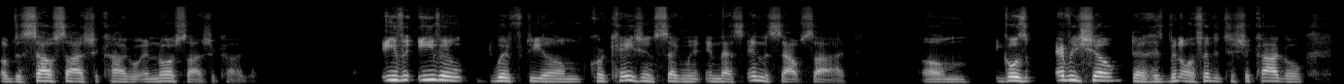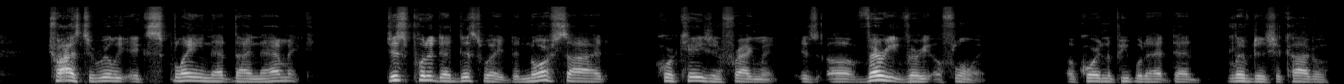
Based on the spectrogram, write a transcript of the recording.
of the South Side Chicago and North Side Chicago. Even even with the um Caucasian segment and that's in the South Side, um, it goes every show that has been authentic to Chicago tries to really explain that dynamic. Just put it that this way: the North Side Caucasian fragment is uh very very affluent, according to people that that lived in Chicago.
